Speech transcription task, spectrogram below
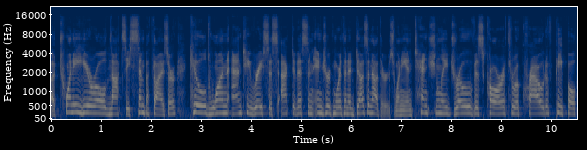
A 20-year-old Nazi sympathizer killed one anti-racist activist and injured more than a dozen others when he intentionally drove his car through a crowd of people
